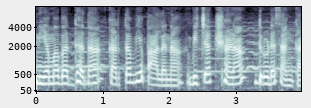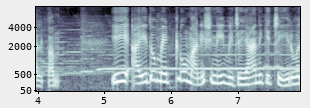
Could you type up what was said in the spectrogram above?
నియమబద్ధత కర్తవ్య పాలన విచక్షణ దృఢ సంకల్పం. ఈ ఐదు మెట్లు మనిషిని విజయానికి చేరువ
